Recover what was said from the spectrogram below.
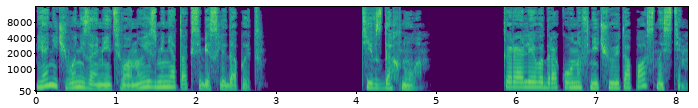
Я ничего не заметила, но из меня так себе следопыт. Ти вздохнула. «Королева драконов не чует опасности?»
